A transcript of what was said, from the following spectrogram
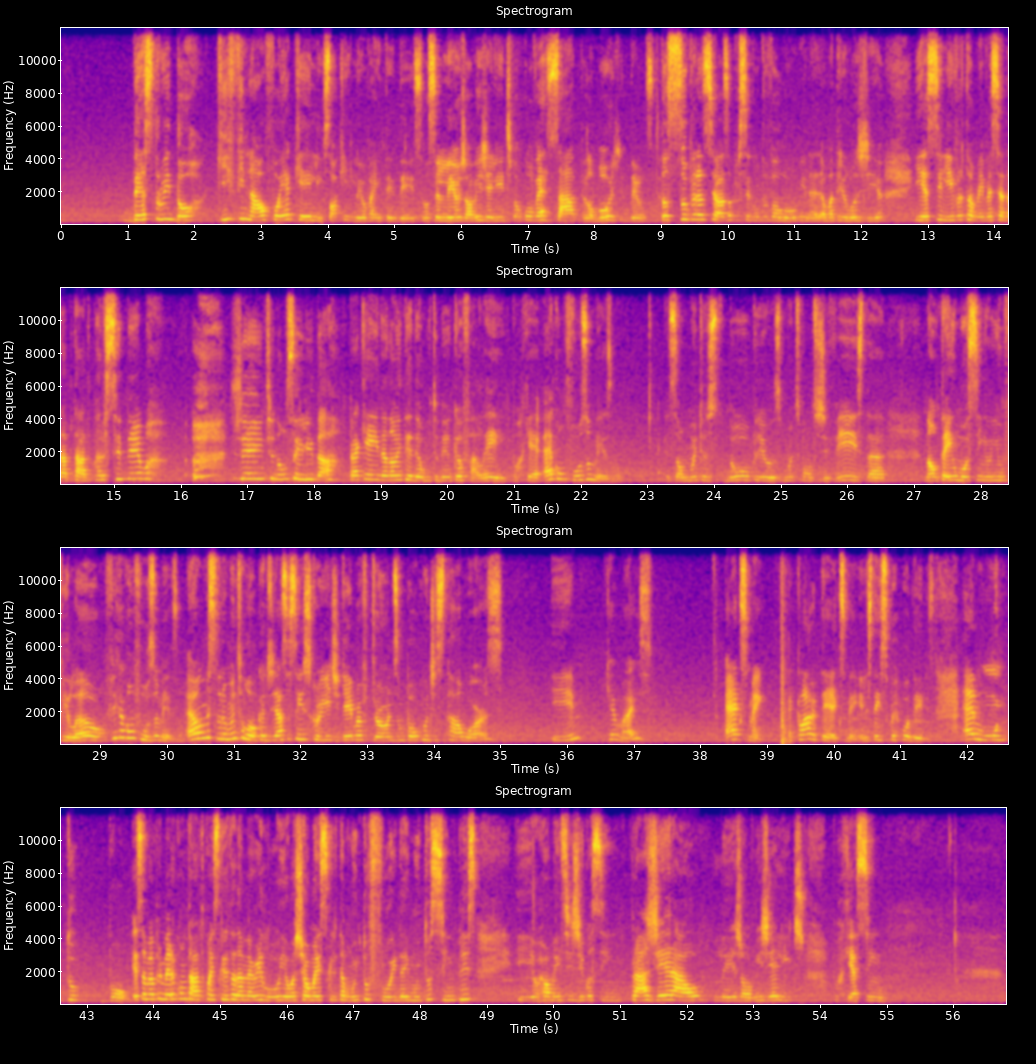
destruidor. Que final foi aquele? Só quem leu vai entender. Se você leu Jovens de vamos conversar, pelo amor de Deus. Tô super ansiosa pro segundo volume, né? É uma trilogia. E esse livro também vai ser adaptado para o cinema. Gente, não sei lidar. Pra quem ainda não entendeu muito bem o que eu falei, porque é confuso mesmo. São muitos núcleos, muitos pontos de vista, não tem um mocinho e um vilão, fica confuso mesmo. É uma mistura muito louca de Assassin's Creed, Game of Thrones, um pouco de Star Wars e... que mais? X-Men. É claro que tem X-Men, eles têm superpoderes. É muito bom. Esse é o meu primeiro contato com a escrita da Mary Lou e eu achei uma escrita muito fluida e muito simples e eu realmente digo assim, pra geral ler Jovens de Elite, porque assim,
